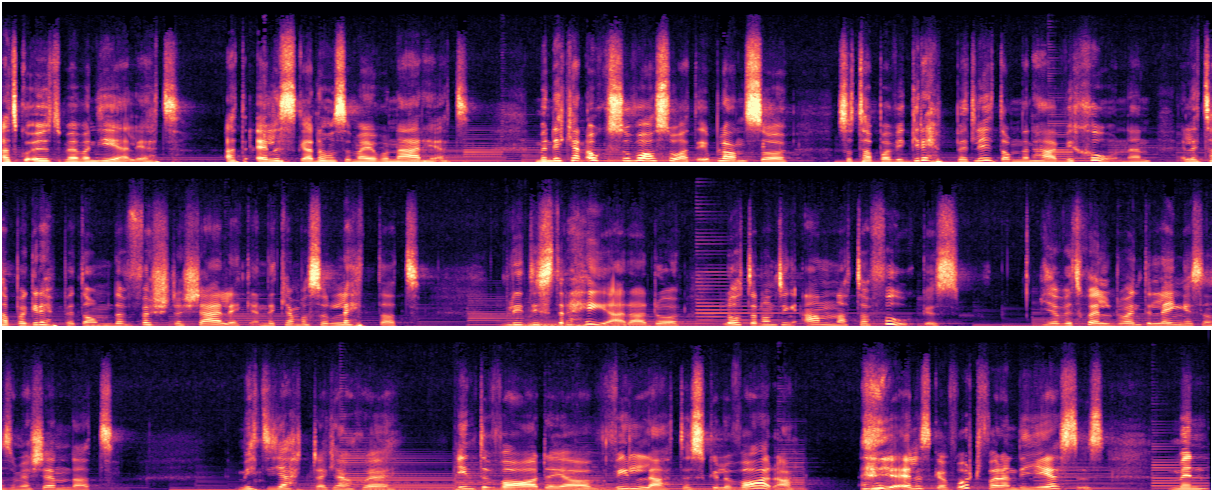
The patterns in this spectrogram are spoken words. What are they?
att gå ut med evangeliet, att älska de som är i vår närhet. Men det kan också vara så att ibland så, så tappar vi greppet lite om den här visionen eller tappar greppet om den första kärleken. Det kan vara så lätt att bli distraherad och låta någonting annat ta fokus. Jag vet själv, det var inte länge sedan som jag kände att mitt hjärta kanske inte var det jag ville att det skulle vara. Jag älskar fortfarande Jesus, men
